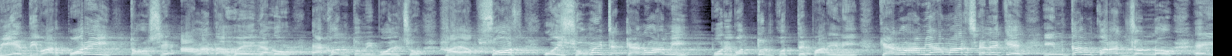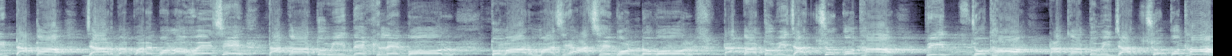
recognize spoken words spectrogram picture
বিয়ে দিবার পরেই তখন সে আলাদা হয়ে গেল। এখন তুমি বলছো, হায় আফসোস, ওই সময়টা কেন আমি পরিবর্তন করতে পারিনি? কেন আমি আমার ছেলেকে ইনকাম করার জন্য এই টাকা, যার ব্যাপারে বলা হয়েছে, টাকা তুমি দেখলে গোল তোমার মাঝে আছে গন্ডগোল। টাকা তুমি যাচ্ছ কোথা? প্রীত যোথা। টাকা তুমি যাচ্ছ কোথা?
